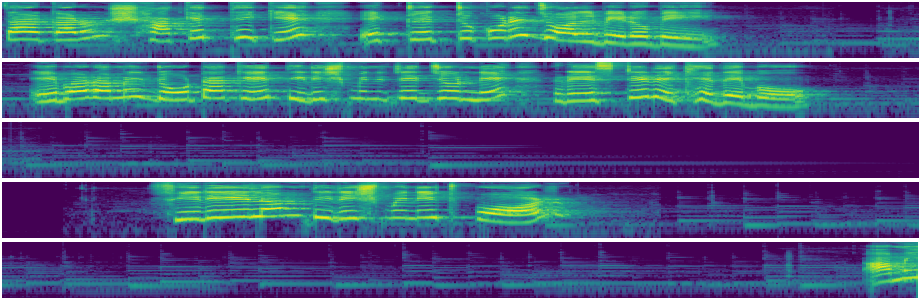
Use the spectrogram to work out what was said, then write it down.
তার কারণ শাকের থেকে একটু একটু করে জল বেরোবে। এবার আমি ডোটাকে তিরিশ মিনিটের জন্যে রেস্টে রেখে দেব। ফিরে এলাম তিরিশ মিনিট পর। আমি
